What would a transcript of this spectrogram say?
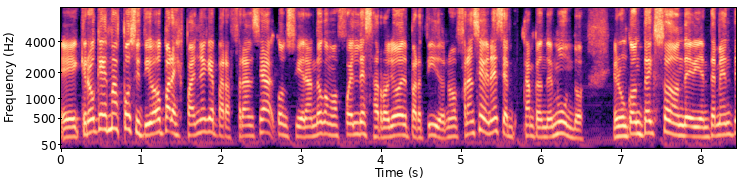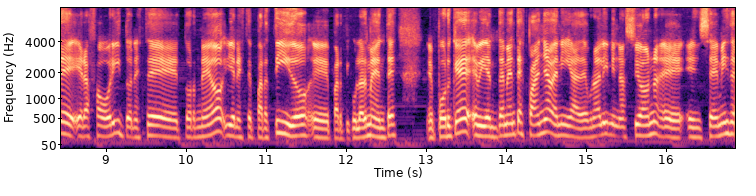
Eh, creo que es más positivo para España que para Francia, considerando cómo fue el desarrollo del partido. ¿no? Francia viene a campeón del mundo, en un contexto donde evidentemente era favorito en este torneo y en este partido eh, particularmente porque evidentemente España venía de una eliminación en semis de,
